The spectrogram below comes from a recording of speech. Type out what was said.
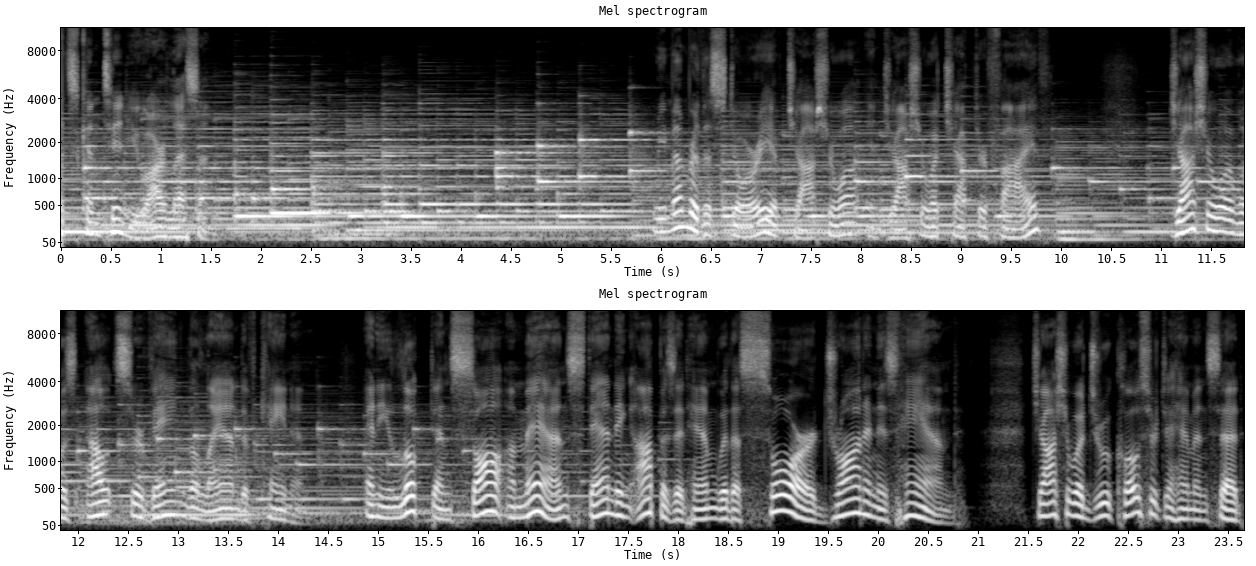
Let's continue our lesson. Remember the story of Joshua in Joshua chapter 5? Joshua was out surveying the land of Canaan, and he looked and saw a man standing opposite him with a sword drawn in his hand. Joshua drew closer to him and said,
